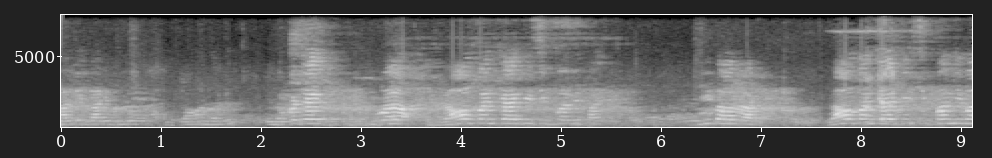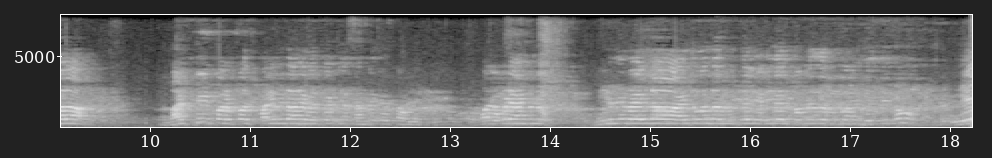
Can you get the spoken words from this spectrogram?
మళ్ళీ దాని గుళ్ళు సంబంధం ఇది ఒకటే ఇవాళ గ్రామ పంచాయతీ సిబ్బంది జీతాలు రాక గ్రామ పంచాయతీ సిబ్బంది వల్ల మల్టీపర్పస్ పని విధాన వ్యతిరేకంగా సమ్మె చేస్తా ఉన్నారు. వాళ్ళు ఒకటే అంటున్నారు. ఎనిమిది వేల ఐదు వందల రూపాయలు ఎనిమిది వేల తొమ్మిది వందల రూపాయలు చెప్పిండ్రు ఏ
